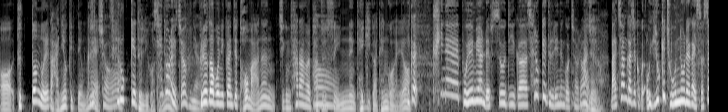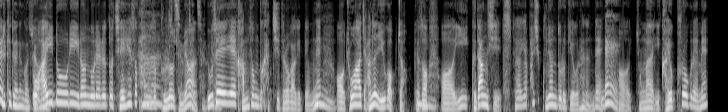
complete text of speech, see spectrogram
어, 듣던 노래가 아니었기 때문에 그렇죠. 새롭게 들리거든요. 새 노래죠, 그냥. 그러다 보니까 이제 더 많은 지금 사랑을 받을 어. 수 있는 계기가 된 거예요. 그러니까 퀸의 보헤미안 랩소디가 새롭게 들리는 것처럼 맞아요. 마찬가지고 어, 이렇게 좋은 노래가 있었어 이렇게 되는 거죠. 또 아이돌이 이런 노래를 또 재해석하면서 아, 그렇죠, 불러주면 그렇죠, 그렇죠. 요새의 감성도 같이 들어가기 때문에 음. 어, 좋아하지 않을 이유가 없죠. 그래서 음. 어, 이 그 당시 제가 이게 89년도로 기억을 하는데 네. 어, 정말 이 가요 프로그램 에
